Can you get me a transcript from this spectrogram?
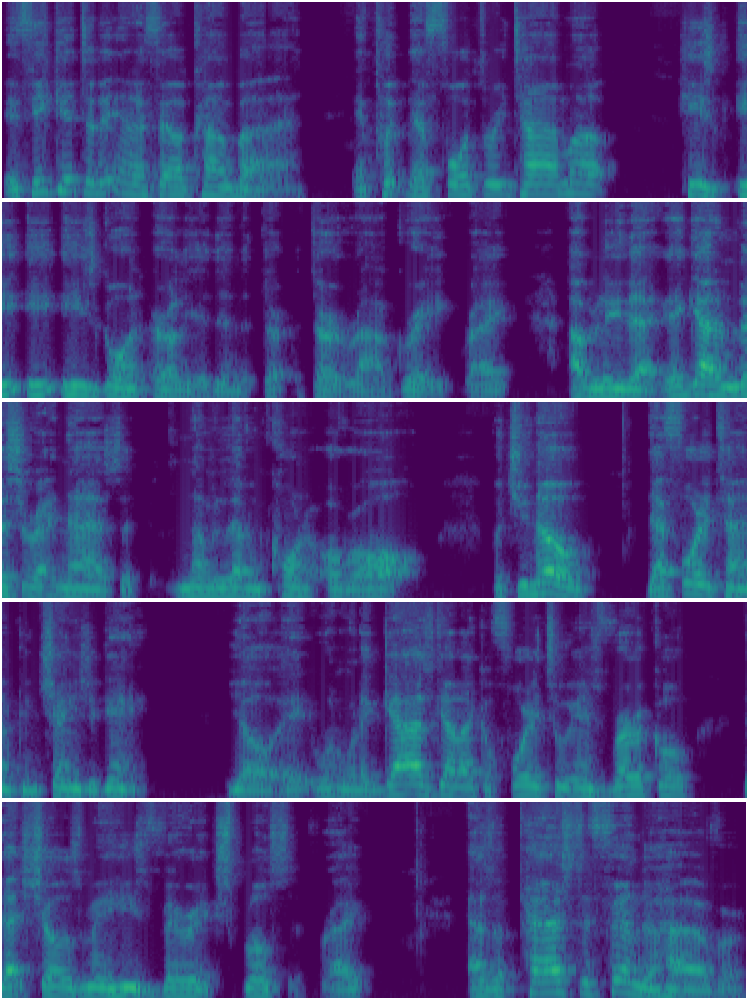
If he get to the NFL Combine and put that four three time up, he's he, he's going earlier than the third, third round grade, right? I believe that they got him listed right now as the number eleven corner overall. But you know that forty time can change the game. You know when, when a guy's got like a forty two inch vertical, that shows me he's very explosive, right? As a pass defender, however,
